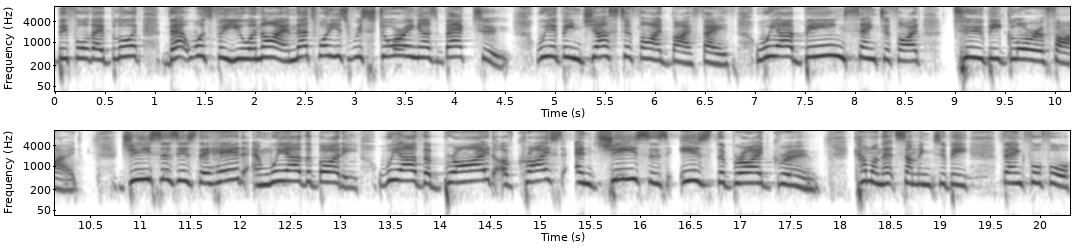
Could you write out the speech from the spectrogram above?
before they blew it, that was for you and I. And that's what He's restoring us back to. We have been justified by faith. We are being sanctified to be glorified. Jesus is the head and we are the body. We are the bride of Christ and Jesus is the bridegroom. Come on, that's something to be thankful for.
